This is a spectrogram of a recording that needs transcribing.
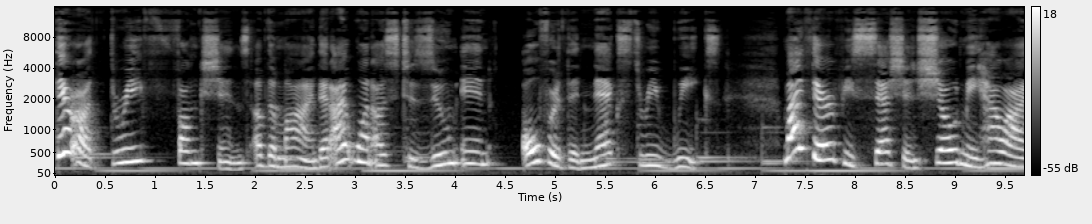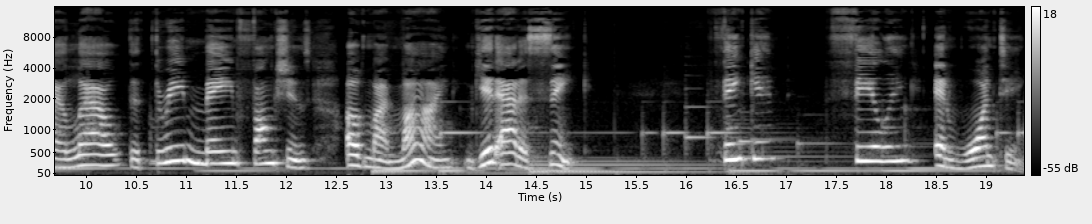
There are three functions of the mind that I want us to zoom in over the next three weeks. My therapy session showed me how I allow the three main functions of my mind get out of sync thinking, feeling, and wanting.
